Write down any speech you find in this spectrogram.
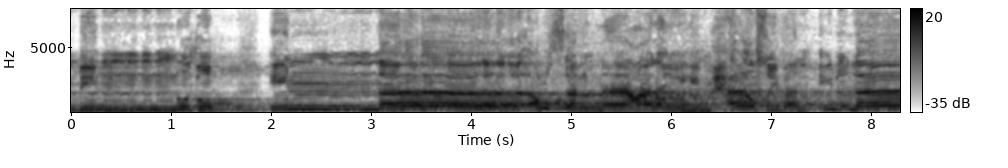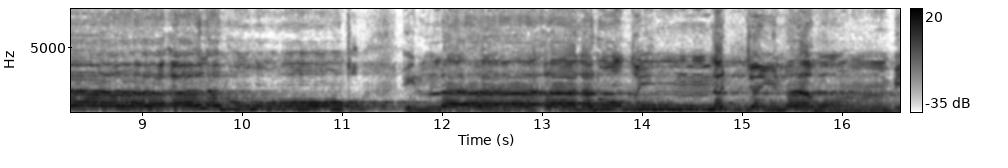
بالنذر. إنا أرسلنا عليهم حاصبا إلا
